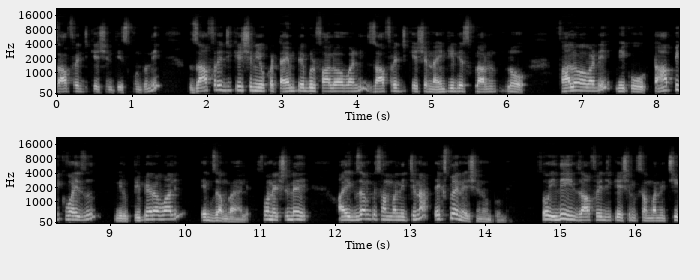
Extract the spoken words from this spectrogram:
జాఫ్ ఎడ్యుకేషన్ తీసుకుంటుంది. జాఫర్ ఎడ్యుకేషన్ యొక్క టైం టేబుల్ ఫాలో అవ్వండి జాఫర్ ఎడ్యుకేషన్ నైంటీ డేస్ ప్లాన్లో ఫాలో అవ్వండి. మీకు టాపిక్ వైజ్ మీరు ప్రిపేర్ అవ్వాలి ఎగ్జామ్ రాయాలి. సో నెక్స్ట్ డే ఆ ఎగ్జామ్కి సంబంధించిన ఎక్స్ప్లెనేషన్ ఉంటుంది. సో ఇది జాఫర్ ఎడ్యుకేషన్కి సంబంధించి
